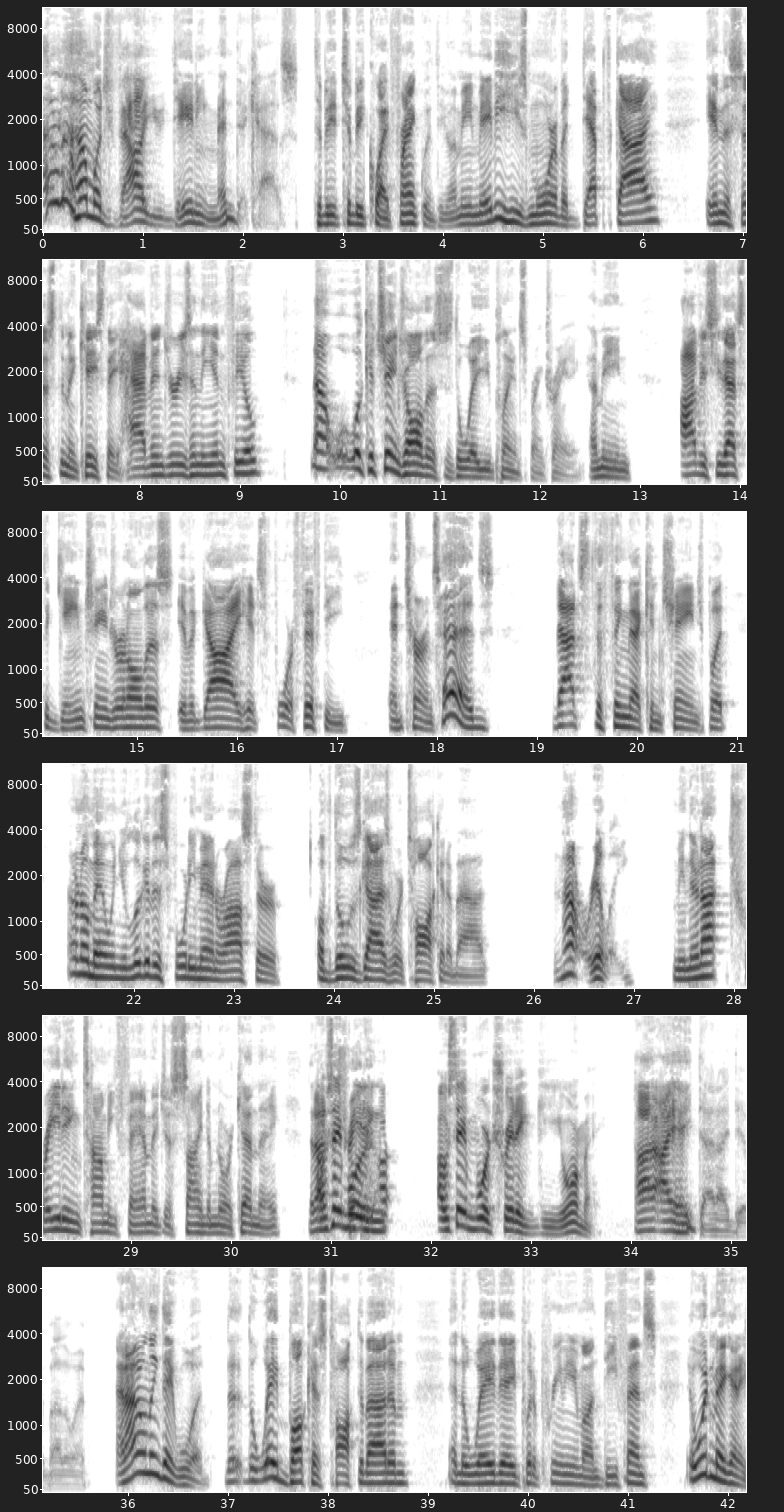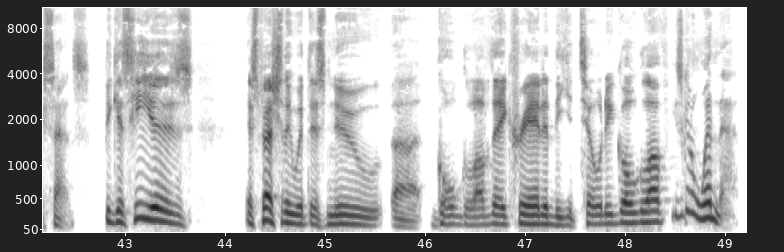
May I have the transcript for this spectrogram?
I don't know how much value Danny Mendick has. To be to be quite frank with you, I mean, maybe he's more of a depth guy in the system in case they have injuries in the infield. Now, what could change all this is the way you play in spring training. I mean, obviously that's the game changer in all this. If a guy hits 450 and turns heads, that's the thing that can change. But I don't know, man, when you look at this 40 man roster of those guys we're talking about, not really. I mean, they're not trading Tommy Pham. They just signed him, nor can they. I would say trading. more. I would say more trading Guillorme. I, I hate that idea, by the way. And I don't think they would. The the way Buck has talked about him and the way they put a premium on defense, it wouldn't make any sense because he is, especially with this new uh, gold glove they created, the utility gold glove, he's going to win that.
